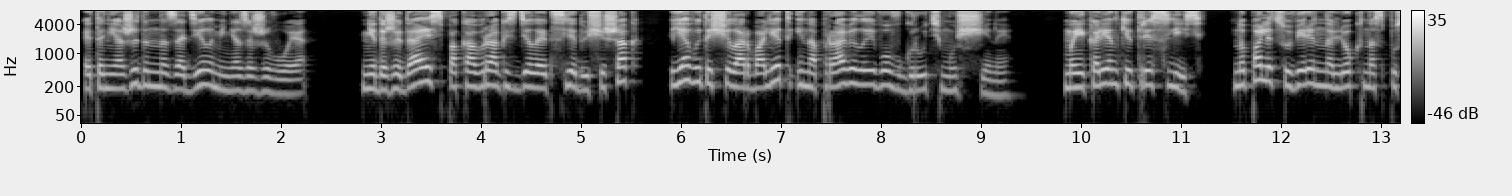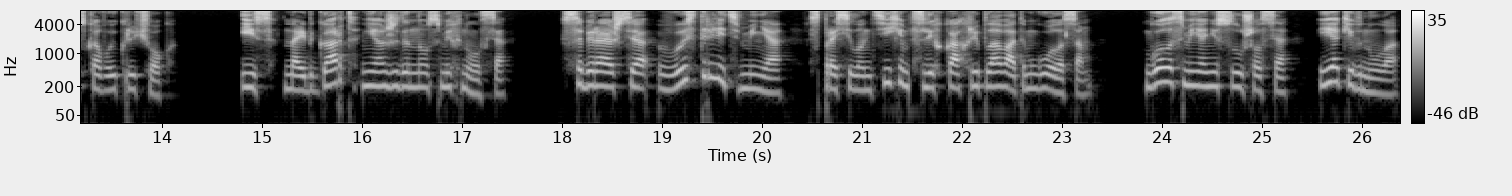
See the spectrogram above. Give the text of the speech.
Это неожиданно задело меня за живое. Не дожидаясь, пока враг сделает следующий шаг, я вытащила арбалет и направила его в грудь мужчины. Мои коленки тряслись, но палец уверенно лег на спусковой крючок. Ис Найтгард неожиданно усмехнулся. «Собираешься выстрелить в меня?» – спросил он тихим, слегка хрипловатым голосом. Голос меня не слушался, и я кивнула.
